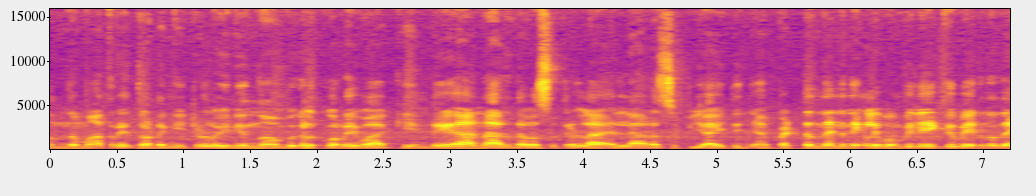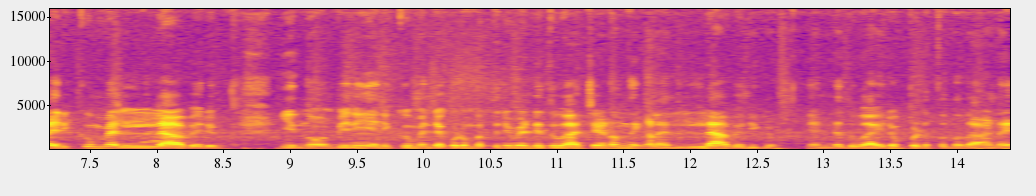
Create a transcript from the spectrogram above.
ഒന്ന് മാത്രമേ തുടങ്ങിയിട്ടുള്ളൂ. ഇനിയും നോമ്പുകൾ കുറേ ബാക്കിയുണ്ട്. ആ നാല് ദിവസത്തിലുള്ള എല്ലാ റെസിപ്പിയായിട്ട് ഞാൻ പെട്ടെന്ന് തന്നെ നിങ്ങളുടെ മുമ്പിലേക്ക് വരുന്നതായിരിക്കും എല്ലാവരും. ഈ നോമ്പിന് എനിക്കും എന്റെ കുടുംബത്തിന് വേണ്ടി ദുവാ ചെയ്യണം. നിങ്ങളെല്ലാവരും എന്റെ ദുവായിലും പെടുത്തുന്നതാണ്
